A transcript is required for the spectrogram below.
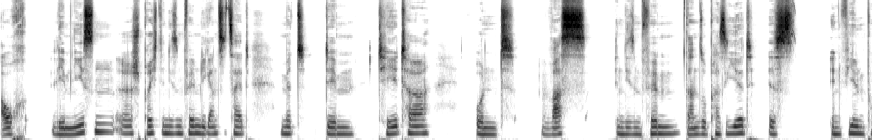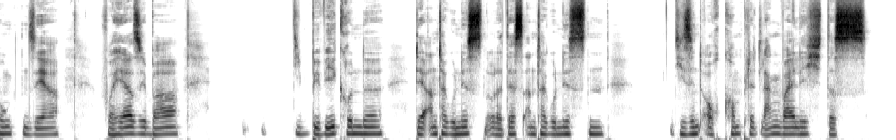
Auch Liam Neeson äh, spricht in diesem Film die ganze Zeit mit dem Täter und was in diesem Film dann so passiert, ist in vielen Punkten sehr vorhersehbar. Die Beweggründe, der Antagonisten oder des Antagonisten, die sind auch komplett langweilig. Das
